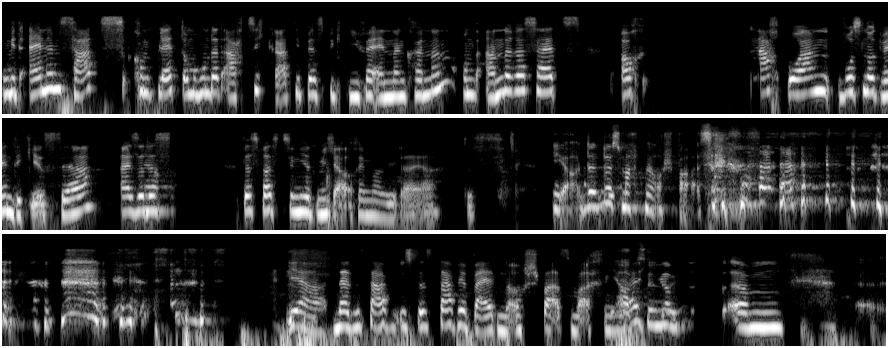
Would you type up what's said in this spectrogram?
mit einem Satz komplett um 180 Grad die Perspektive ändern können und andererseits auch nachbohren, wo es notwendig ist. Ja? Also ja. Das, das fasziniert mich auch immer wieder. Ja, das, ja, das macht mir auch Spaß. ja, na, das, darf, das darf wir beiden auch Spaß machen. Ja, ja. absolut. Glaub, das, ähm, äh,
